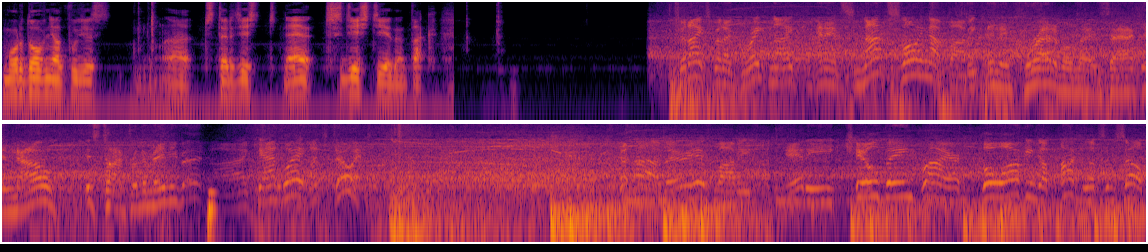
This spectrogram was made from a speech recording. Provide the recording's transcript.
Mordownia 20... E, 40... Nie, 31, tak. Tonight's been a great night, and it's not slowing up, Bobby. An incredible night, Zach. And now it's time for the main event. I can't wait. Let's do it. Eddie Kilbane Pryor, the walking apocalypse himself.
